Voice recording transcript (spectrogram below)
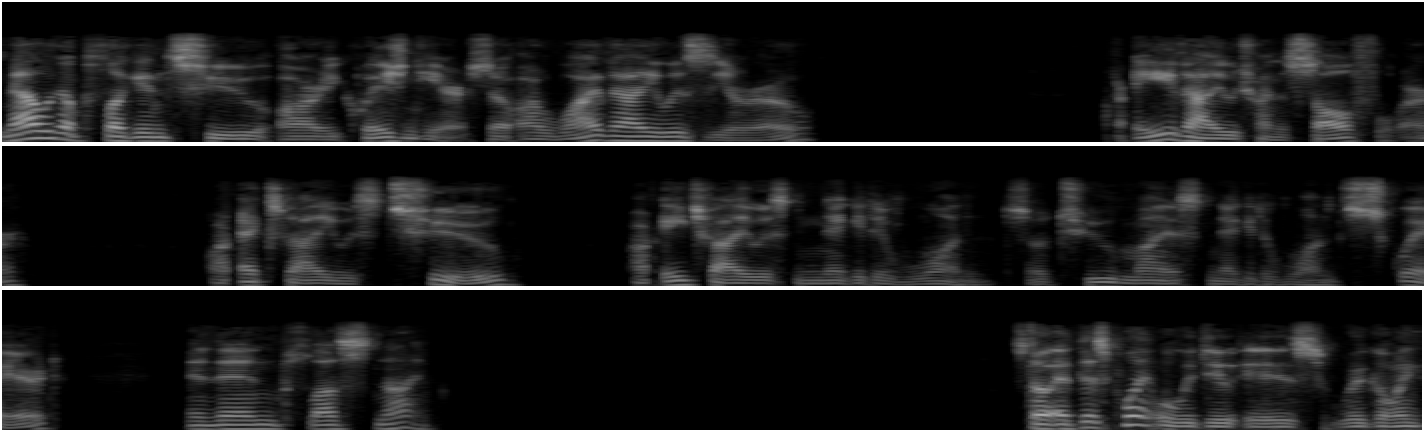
Now we're going to plug into our equation here. So our y value is 0. Our a value we're trying to solve for. Our x value is 2. Our h value is negative 1. So 2 minus negative 1 squared. And then plus 9. So at this point, what we do is we're going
